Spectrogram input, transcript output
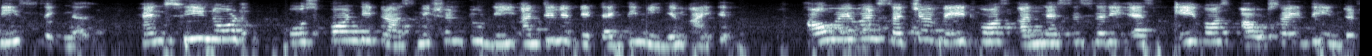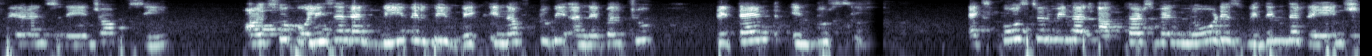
these signal. Hence C node postpone the transmission to D until it detect the medium idle. However, such a wait was unnecessary as A was outside the interference range of C. Also, collision at B will be weak enough to be unable to pretend into C. Exposed terminal occurs when node is within the range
